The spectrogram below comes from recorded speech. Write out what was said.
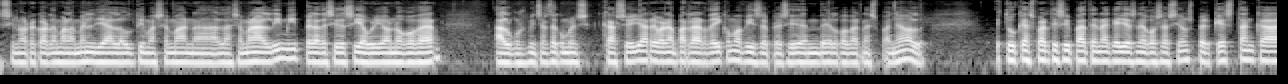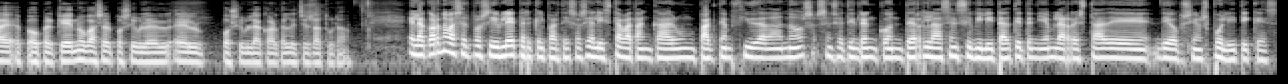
si no recordem malament, ja l'última setmana, la setmana al límit, per a decidir si hi hauria o no govern, alguns mitjans de comunicació ja arribaran a parlar d'ell com a vicepresident del govern espanyol. Tu que has participat en aquelles negociacions, per què es tanca o per què no va ser possible el, el possible acord de legislatura? L'acord no va ser possible perquè el Partit Socialista va tancar un pacte amb Ciudadanos sense tindre en compte la sensibilitat que teníem la resta d'opcions polítiques.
